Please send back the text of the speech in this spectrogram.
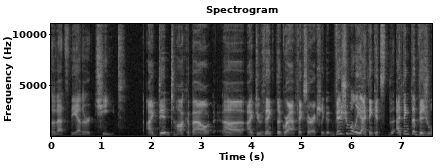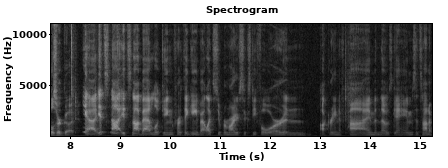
So that's the other cheat. I did talk about. Uh, I do think the graphics are actually good. Visually, I think it's. I think the visuals are good. Yeah, it's not it's not bad looking for thinking about like Super Mario 64 and Ocarina of Time and those games. It's not a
